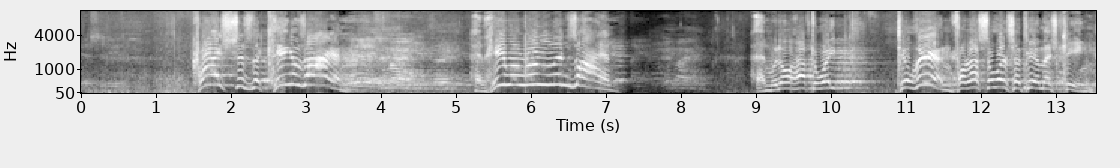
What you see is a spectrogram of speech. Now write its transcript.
Yes, it is. Christ is the King of Zion. And he will rule in Zion. And we don't have to wait till then for us to worship Him as King.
